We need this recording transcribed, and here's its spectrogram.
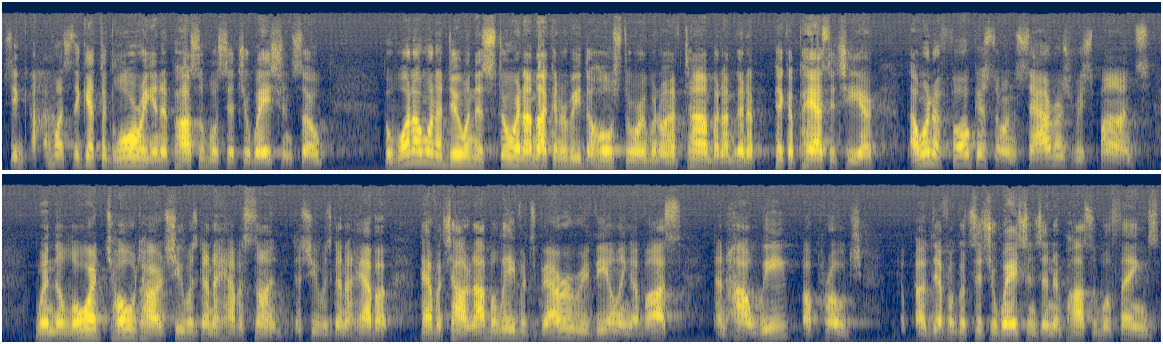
See, God wants to get the glory in impossible situations. So, but what I want to do in this story, and I'm not going to read the whole story, we don't have time, but I'm going to pick a passage here. I want to focus on Sarah's response when the Lord told her she was going to have a son, that she was going to have a, have a child. And I believe it's very revealing of us and how we approach uh, difficult situations and impossible things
